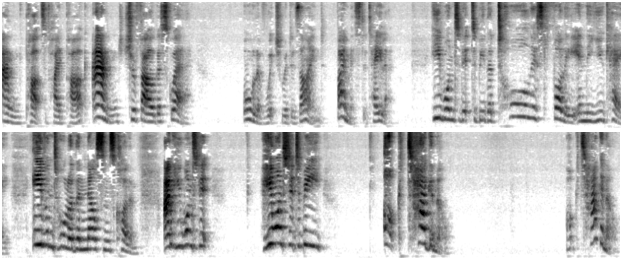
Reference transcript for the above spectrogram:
and parts of Hyde Park, and Trafalgar Square, all of which were designed by Mr Taylor. He wanted it to be the tallest folly in the UK, even taller than Nelson's Column, and he wanted it, he wanted it to be octagonal. Octagonal?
